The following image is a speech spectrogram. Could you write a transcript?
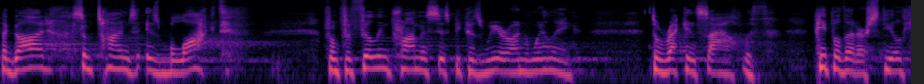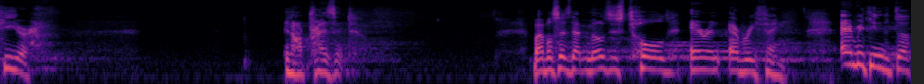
that God sometimes is blocked from fulfilling promises because we are unwilling to reconcile with people that are still here in our present. Bible says that Moses told Aaron everything, everything that the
